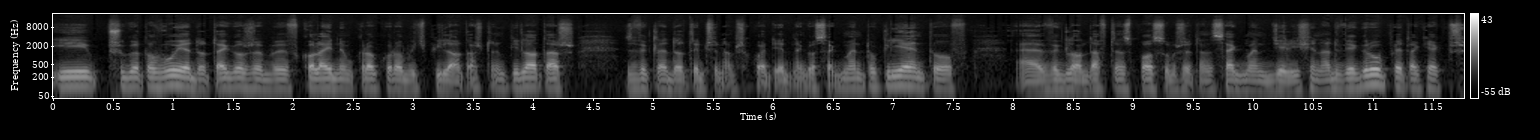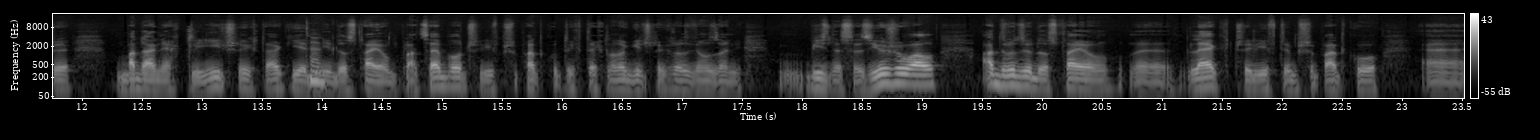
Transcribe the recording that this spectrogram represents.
i przygotowuje do tego, żeby w kolejnym kroku robić pilotaż. Ten pilotaż zwykle dotyczy na przykład jednego segmentu klientów. E, Wygląda w ten sposób, że ten segment dzieli się na dwie grupy, tak jak przy badaniach klinicznych, tak? Jedni Tak. dostają placebo, czyli w przypadku tych technologicznych rozwiązań business as usual, a drudzy dostają e, lek, czyli w tym przypadku e,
